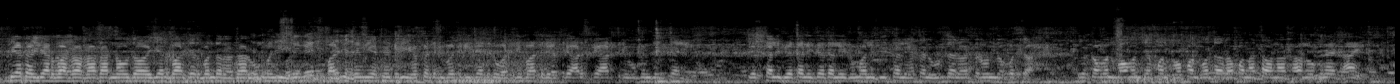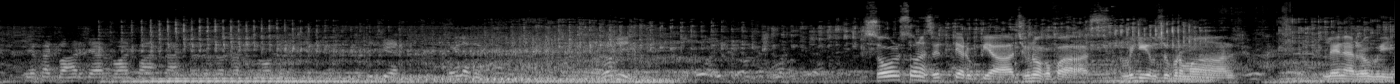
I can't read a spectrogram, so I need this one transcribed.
બે ત્રણ હજાર બાર આઠ આઠ નવ દસ હજાર બાર હજાર પંદર અઢાર ઓગણીસ બાવીસ છવ્વીસ અઠ્યાત્રીસ એકત્રીસ બત્રીસ તેત્રીસ બત્રીસ પાંત્રીસ અત્રીસ આડત્રીસ આડત્રીસ ઓગણત્રીસ ચાલીસ એકતાલીસ બેતાલીસ તેતાલીસ ચુમ્માલીસ પિસ્તાલીસ અડતાલીસ ઉડતાલીસ અડતાલીસ પચાસ એકાવન બાવન ત્રેપન ચોપન પચાસ ચોપન અઠાવન અઠાવન ઓગણીસ સાઠ જ બહાર ચાર પાંચ પાંચ સાત પહેલા ભાઈ રવિ સોળસો ને સિત્તેર રૂપિયા જૂનો કપાસ મીડિયમ સુપર માલ લેનાર રોગી.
